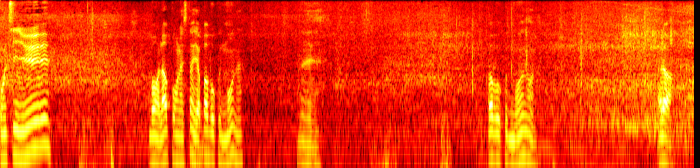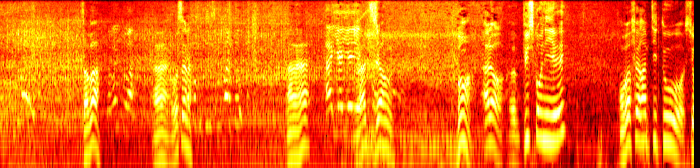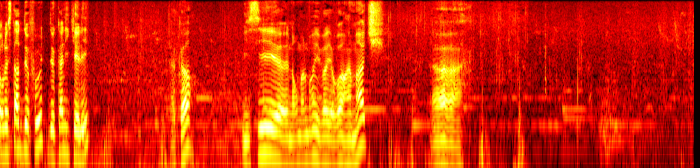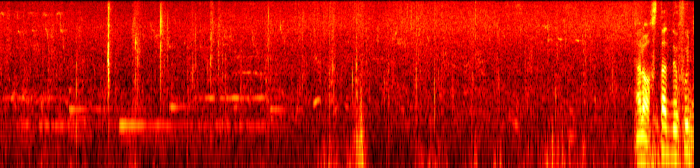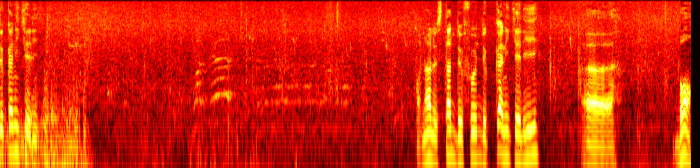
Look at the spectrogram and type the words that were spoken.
Continue. Bon, là, pour l'instant, il n'y a pas beaucoup de monde. Hein. Pas beaucoup de monde. Alors. Ça va? Ça va et toi? Ah, où ça Ah, aïe aïe aïe. Bon, alors, euh, puisqu'on y est, on va faire un petit tour sur le stade de foot de Kanikeli. D'accord Ici, euh, normalement, il va y avoir un match. Euh, Alors, stade de foot de Kanikeli. On a le stade de foot de Kanikeli. Euh, bon.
